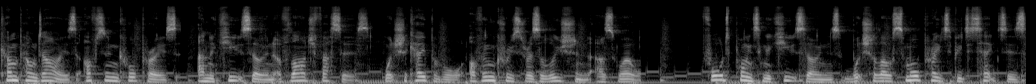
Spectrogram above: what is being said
Compound eyes often incorporate an acute zone of large facets, which are capable of increased resolution as well. Forward-pointing acute zones, which allow small prey to be detected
